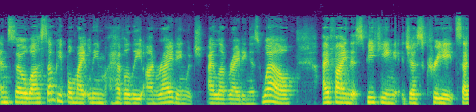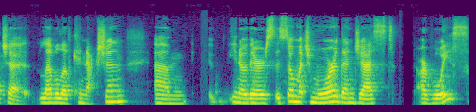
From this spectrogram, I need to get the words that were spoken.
And so while some people might lean heavily on writing, which I love writing as well, I find that speaking just creates such a level of connection. Um, you know, there's so much more than just our voice,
